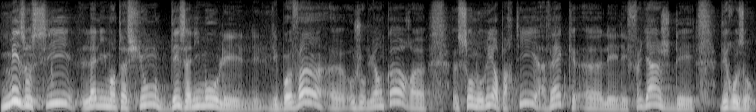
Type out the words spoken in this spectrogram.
mais aussi l'alimentation des animaux. Les, bovins, euh, aujourd'hui encore, sont nourris en partie avec les, feuillages des, roseaux.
